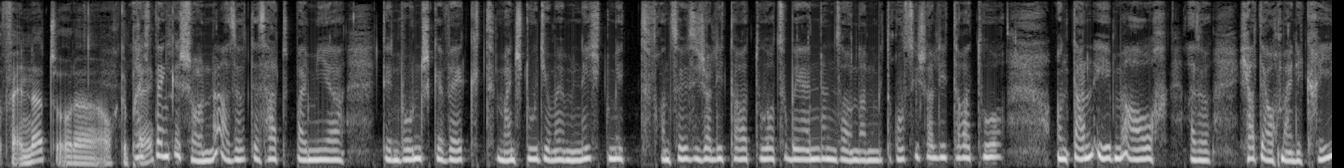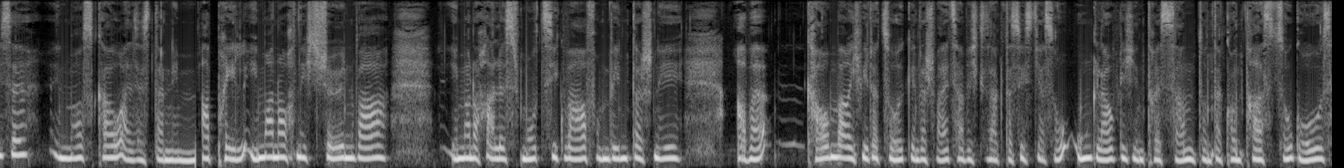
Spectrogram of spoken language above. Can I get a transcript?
verändert oder auch geprägt? Ich denke schon. Also das hat bei mir den Wunsch geweckt, mein Studium eben nicht mit französischer Literatur zu beenden, sondern mit russischer Literatur. Und dann eben auch, also ich hatte auch meine Krise in Moskau, als es dann im April immer noch nicht schön war, immer noch alles schmutzig war vom Winterschnee. Aber kaum war ich wieder zurück in der Schweiz, habe ich gesagt, das ist ja so unglaublich interessant und der Kontrast so groß,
